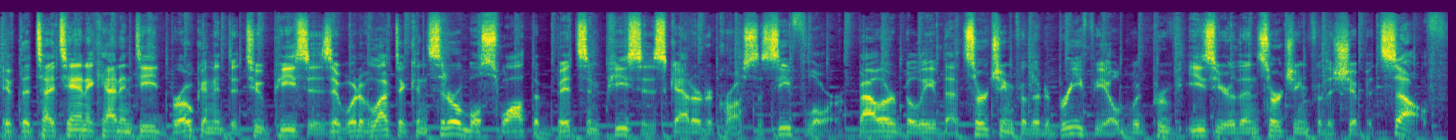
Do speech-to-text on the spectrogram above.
If the Titanic had indeed broken into two pieces, it would have left a considerable swath of bits and pieces scattered across the seafloor. Ballard believed that searching for the debris field would prove easier than searching for the ship itself,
